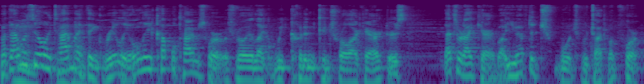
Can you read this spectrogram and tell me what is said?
But that was hmm, the only time I hmm. think, really, only a couple times where it was really like we couldn't control our characters. That's what I care about. You have to, tr- which we talked about before,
